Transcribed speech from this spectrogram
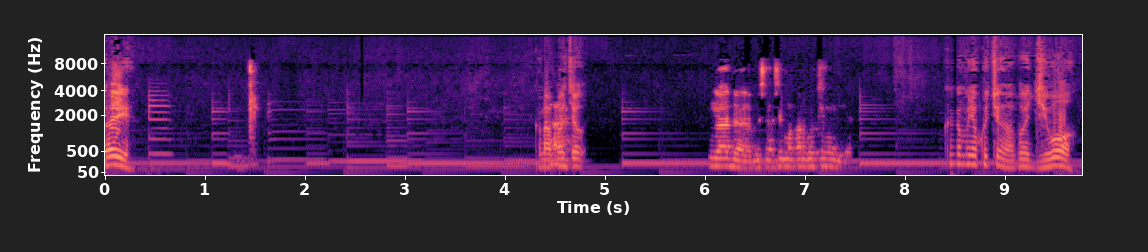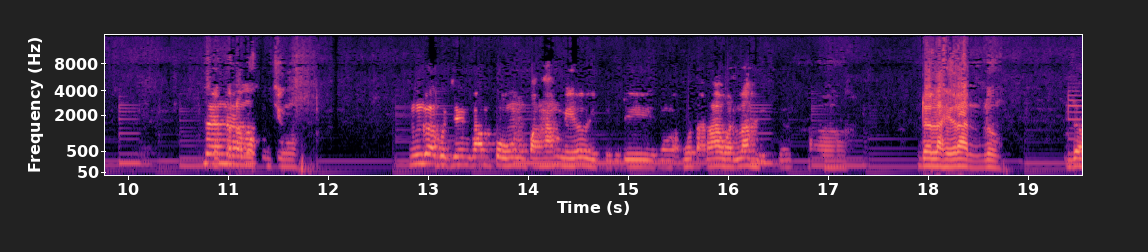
Hei. Kenapa, Cok? Enggak ada, bisa sih makan kucing aja. Kamu punya kucing apa? Jiwo. Siapa nama kucingmu? Enggak, kucing kampung numpang hamil gitu. Jadi mau nggak mau lah gitu. Oh. Udah lahiran belum? Udah,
